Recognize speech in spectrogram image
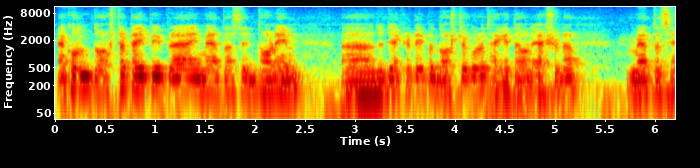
এখন দশটা টাইপে প্রায় ম্যাথ আছে। ধরেন যদি একটা টাইপে দশটা করে থাকে, তাহলে একশোটা ম্যাথ আছে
